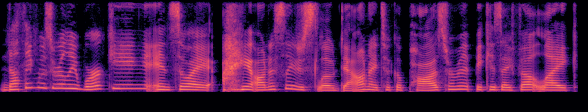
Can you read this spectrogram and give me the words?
nothing was really working. And so I, I honestly just slowed down. I took a pause from it because I felt like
